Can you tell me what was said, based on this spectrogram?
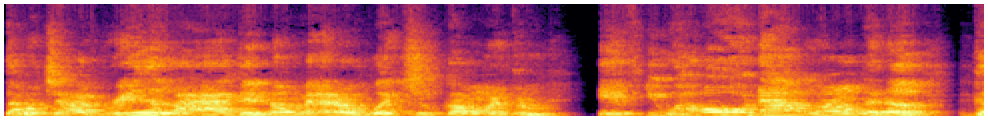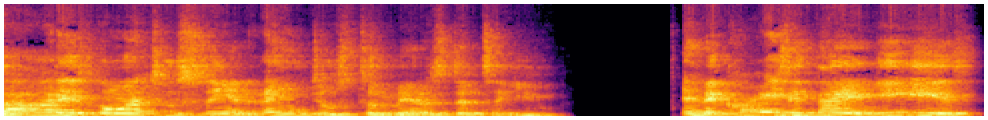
Don't y'all realize that no matter what you're going through, if you hold out long enough, God is going to send angels to minister to you. And the crazy thing is,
